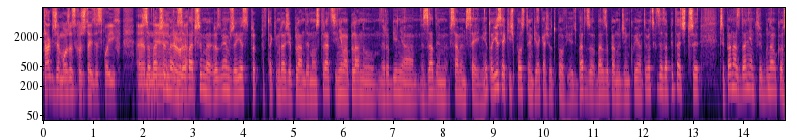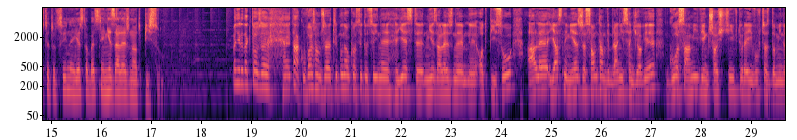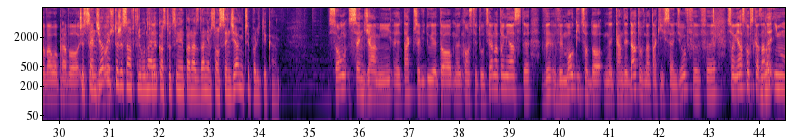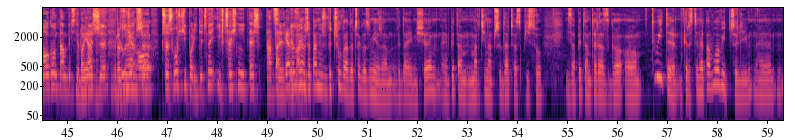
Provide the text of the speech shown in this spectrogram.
także może skorzystać korzystać ze swoich zobaczymy, zobaczymy. Rozumiem, że jest w takim razie plan demonstracji, nie ma planu robienia zadym w samym Sejmie. To jest jakiś postęp, jakaś odpowiedź. Bardzo, bardzo panu dziękuję. Natomiast chcę zapytać, czy, czy pana zdaniem Trybunał Konstytucyjny jest obecnie niezależny od PiSu? Panie redaktorze, e, tak, uważam, że Trybunał Konstytucyjny jest niezależny e, od PiSu, ale jasnym jest, że są tam wybrani sędziowie głosami większości, w której wówczas dominowało prawo czy i sędziowie, którzy są w Trybunale e, Konstytucyjnym, Pana zdaniem, są sędziami czy politykami? Są sędziami, e, tak przewiduje to e, konstytucja, natomiast e, wy, wymogi co do kandydatów na takich sędziów w, są jasno wskazane bo, i mogą tam być również ja ludzie że... o przeszłości politycznej i wcześniej też tacy Tak, ja bywali. rozumiem, że pan już wyczuwa, do czego zmierzam, wydaje mi się. Pytam Marcina Przydacza z PiSu i zapytam teraz go o tweety Krystyny Pawłowicz, czyli e,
